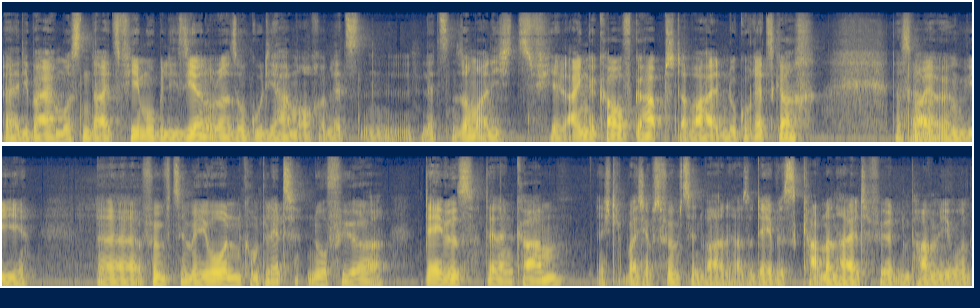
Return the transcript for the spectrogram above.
äh, die Bayern mussten da jetzt viel mobilisieren oder so. Gut, die haben auch im letzten, letzten Sommer nicht viel eingekauft gehabt. Da war halt nur Goretzka. Das ja. war ja irgendwie äh, 15 Millionen komplett nur für Davis, der dann kam. Ich weiß nicht, ob es 15 waren. Also Davis kam dann halt für ein paar Millionen.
